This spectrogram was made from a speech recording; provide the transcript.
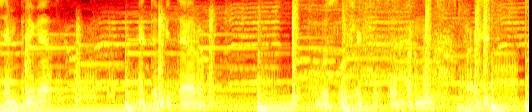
Всем привет, это Питер. Вы слушаете Set Barnetic Special.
